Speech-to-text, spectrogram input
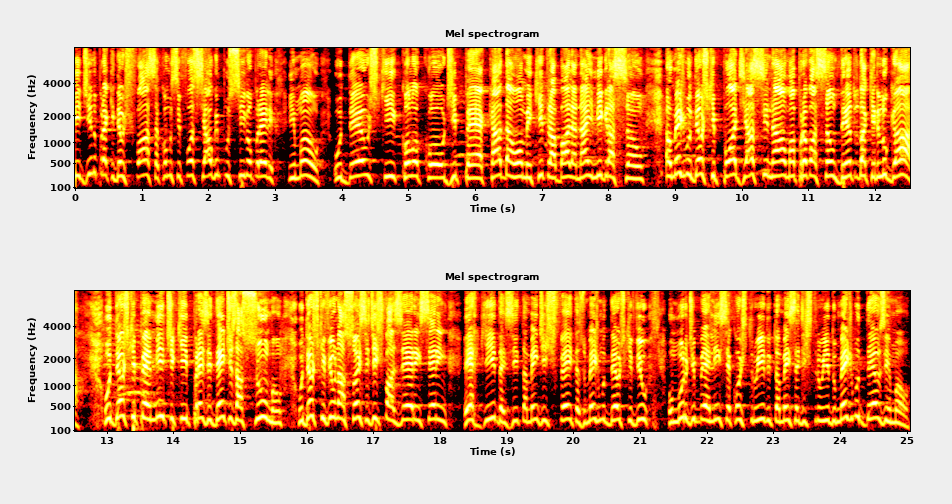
pedindo para que Deus faça como se fosse algo impossível para ele. Irmão, o Deus que colocou de pé cada homem que trabalha na imigração é o mesmo Deus que pode assinar uma aprovação dentro daquele lugar. O Deus que permite que presidentes assumam, o Deus que viu nações se desfazerem, serem erguidas e também desfeitas, o mesmo Deus que viu o muro de Berlim ser construído e também ser destruído, o mesmo Deus, irmão,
